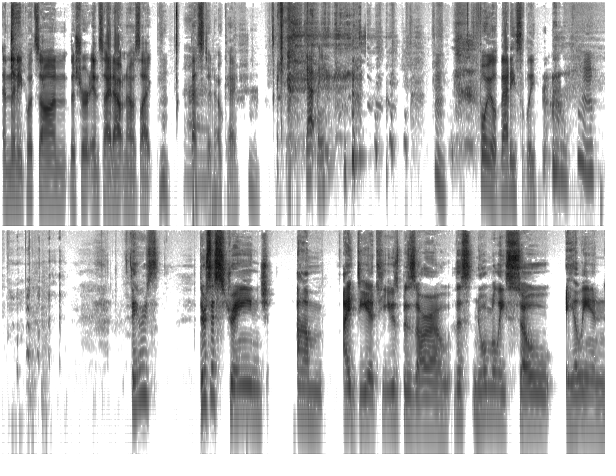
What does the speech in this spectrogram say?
And then he puts on the shirt inside out, and I was like, hmm, bested. Okay. Hmm. Got me. Foiled that easily. Hmm. there's there's a strange um idea to use bizarro this normally so alien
